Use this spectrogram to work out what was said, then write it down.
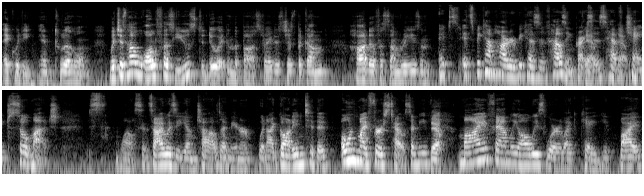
equity in through a home, which is how all of us used to do it in the past, right? It's just become harder for some reason. It's it's become harder because of housing prices have yeah. changed so much. Well, since I was a young child, I mean, or when I got into the owned my first house, I mean, Yeah, my family always were like, okay, you buy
